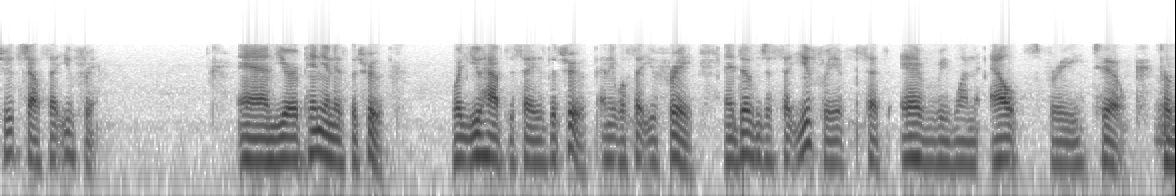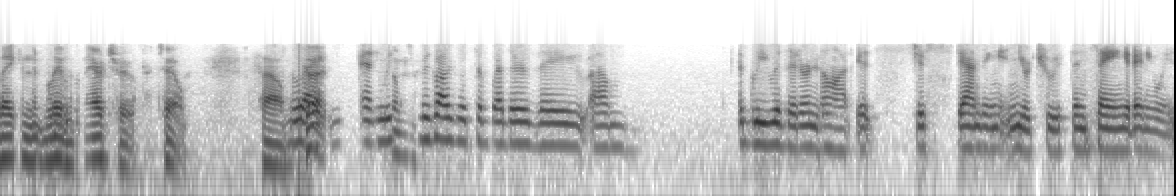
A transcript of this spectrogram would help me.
truth shall set you free. And your opinion is the truth. What you have to say is the truth, and it will set you free. And it doesn't just set you free, it sets everyone else free too. So they can live their truth too. So Right. good. And re- Um, regardless of whether they um agree with it or not, it's just standing in your truth and saying it anyways.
